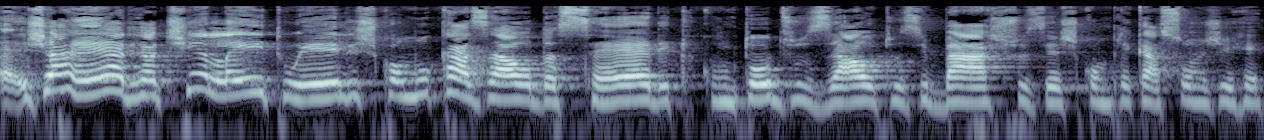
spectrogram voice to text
eh, já era, já tinha eleito eles como o casal da série, que com todos os altos e baixos e as complicações de,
